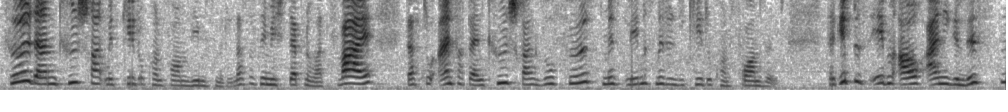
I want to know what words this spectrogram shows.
füll deinen Kühlschrank mit ketokonformen Lebensmitteln. Das ist nämlich Step Nummer zwei, dass du einfach deinen Kühlschrank so füllst mit Lebensmitteln, die ketokonform sind. Da gibt es eben auch einige Listen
